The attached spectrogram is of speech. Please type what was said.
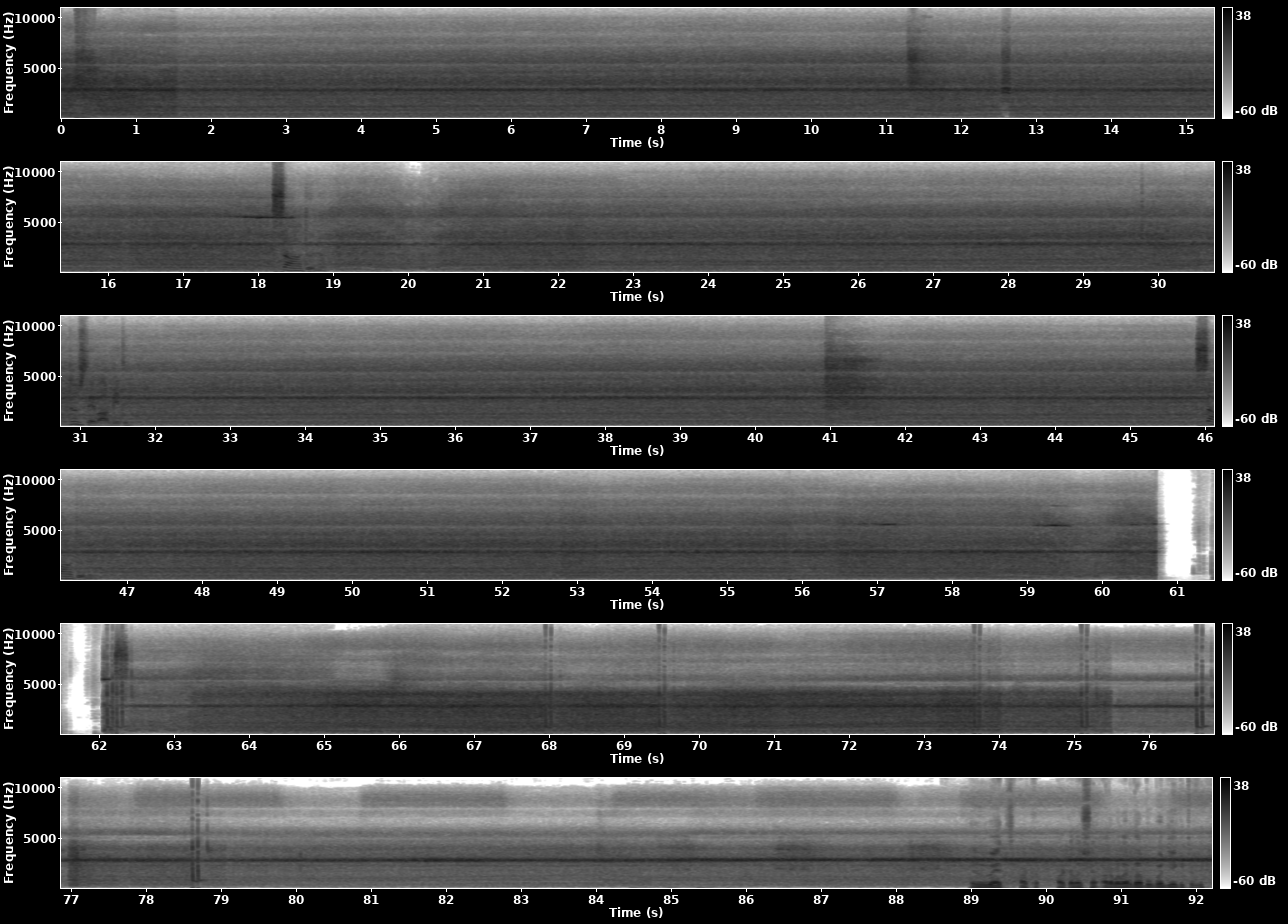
Sağa dönün. Düz devam edin. Sağa dönün. Evet arka- arkadaşlar arabaları da bu bölgeye getirdik.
